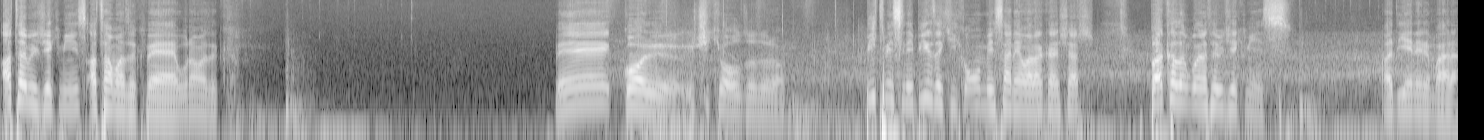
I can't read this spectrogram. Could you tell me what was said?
Atabilecek miyiz? Atamadık be. Vuramadık. Ve gol. 3-2 oldu durum. Bitmesine 1 dakika 15 saniye var arkadaşlar. Bakalım gol atabilecek miyiz? Hadi yenelim bari.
